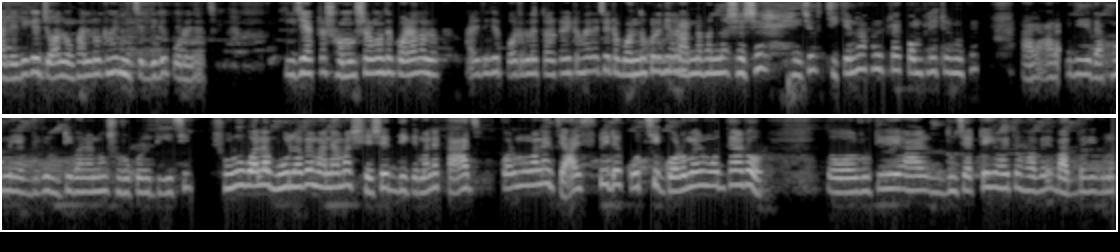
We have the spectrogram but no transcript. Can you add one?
আর এদিকে জল ওভারলোড হয়ে নিচের দিকে পড়ে যাচ্ছে। কী যে একটা সমস্যার মধ্যে পড়া গেল। আর এদিকে পটলের তরকারিটা হয়ে গেছে, এটা বন্ধ করে দিলাম। রান্না বান্না শেষে এই যে চিকেনও এখন প্রায় কমপ্লিটের মুখে। আর আর এদিকে দেখো আমি একদিকে রুটি বানানো শুরু করে দিয়েছি। শুরু বলা ভুল হবে মানে আমার শেষের দিকে মানে কাজ কর্ম মানে যা স্পিডে করছি গরমের মধ্যে আরও তো রুটি আর দু চারটেই হয়তো হবে, বাদবাকিগুলো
